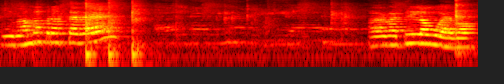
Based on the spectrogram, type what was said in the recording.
Y vamos a proceder a batir los huevos.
